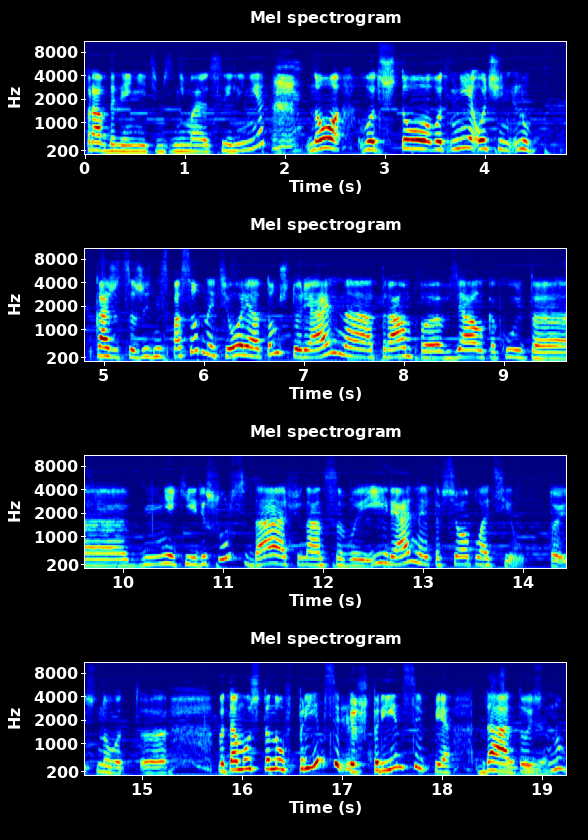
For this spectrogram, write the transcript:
правда ли они этим занимаются или нет, но вот что, вот мне очень, ну, кажется жизнеспособной теория о том, что реально Трамп э, взял какую-то э, некий ресурс, да, финансовый, и реально это все оплатил. То есть, ну вот, э, потому что, ну, в принципе, в принципе, да, то есть, ну,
